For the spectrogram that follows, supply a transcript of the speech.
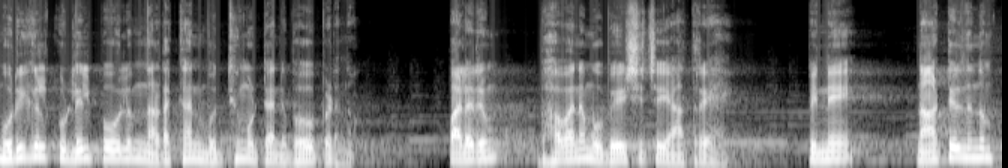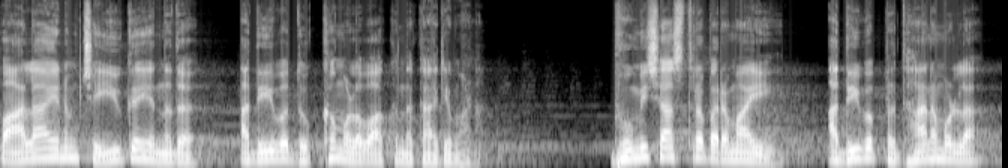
മുറികൾക്കുള്ളിൽ പോലും നടക്കാൻ ബുദ്ധിമുട്ട് അനുഭവപ്പെടുന്നു. പലരും ഭവനം ഉപേക്ഷിച്ച് യാത്രയായി. പിന്നെ നാട്ടിൽ നിന്നും പാലായനം ചെയ്യുക എന്നത് അതീവ ദുഃഖമുളവാക്കുന്ന കാര്യമാണ്. ഭൂമിശാസ്ത്രപരമായി അതീവ പ്രധാനമുള്ള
